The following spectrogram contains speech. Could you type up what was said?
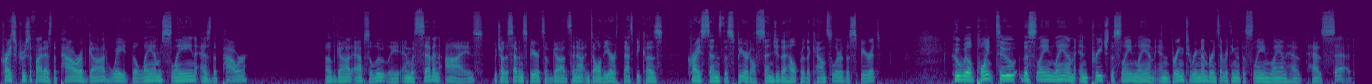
Christ crucified as the power of God? Wait, the Lamb slain as the power of God? Absolutely. And with seven eyes, which are the seven spirits of God sent out into all the earth. That's because Christ sends the Spirit. I'll send you the Helper, the Counselor, the Spirit, who will point to the slain Lamb and preach the slain Lamb and bring to remembrance everything that the slain Lamb has, has said.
